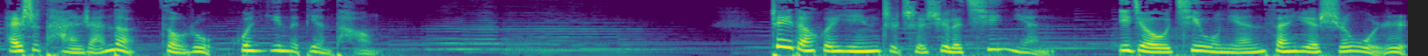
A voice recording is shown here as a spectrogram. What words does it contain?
还是坦然的走入婚姻的殿堂。这段婚姻只持续了七年。一九七五年三月十五日，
